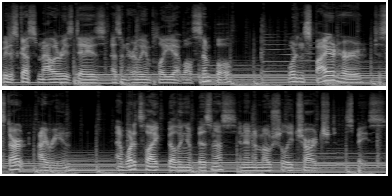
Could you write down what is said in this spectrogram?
we discuss Mallory's days as an early employee at Wealthsimple, what inspired her to start Eirene, and what it's like building a business in an emotionally charged space.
